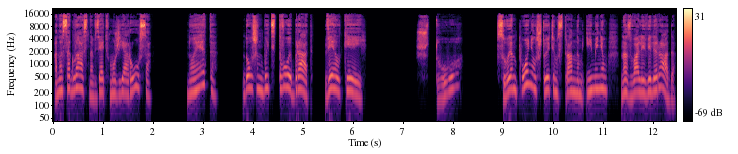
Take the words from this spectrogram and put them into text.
Она согласна взять в мужья Руса. Но это должен быть твой брат, Велкей. Что? Свен понял, что этим странным именем назвали Велерада,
